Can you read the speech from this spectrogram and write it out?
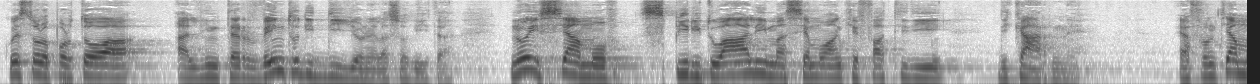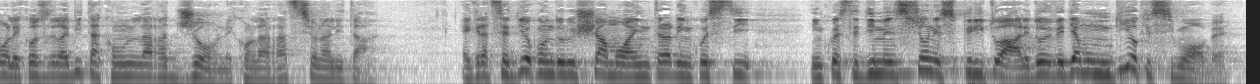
Questo lo portò a, all'intervento di Dio nella sua vita. Noi siamo spirituali, ma siamo anche fatti di, di carne e affrontiamo le cose della vita con la ragione, con la razionalità. E grazie a Dio quando riusciamo a entrare in, questi, in queste dimensioni spirituali dove vediamo un Dio che si muove.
